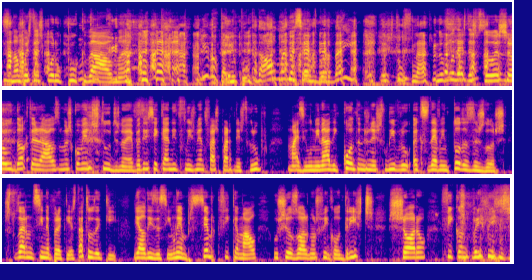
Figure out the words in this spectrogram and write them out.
Senão depois tens de pôr o PUC da alma. Eu não tenho pouco de alma, não sei onde guardei. Tens de telefonar. No fundo, estas pessoas são o Dr. House, mas com menos estudos, não é? A Patrícia Cândido, felizmente, faz parte deste grupo, mais iluminado, e conta-nos neste livro a que se devem todas as dores. Estudar medicina para quê? Está tudo aqui. E ela diz assim: lembre-se, sempre que fica mal, os seus órgãos ficam tristes, choram, ficam deprimidos,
